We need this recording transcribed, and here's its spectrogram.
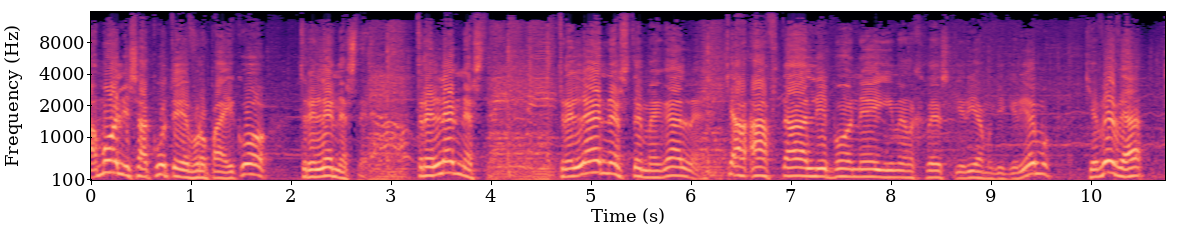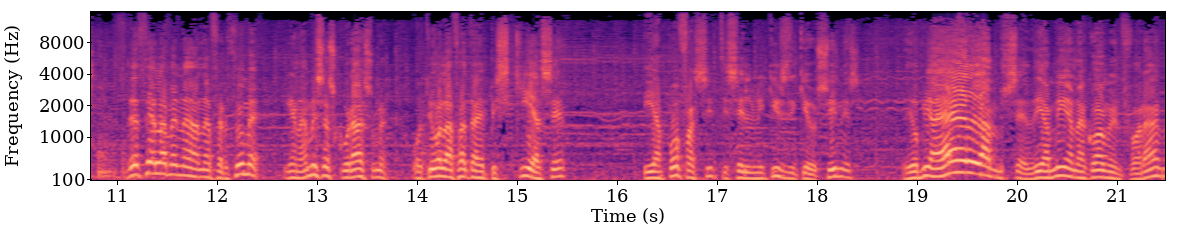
Α, μόλις ακούτε ευρωπαϊκό Τρελαίνεστε. Τρελαίνεστε. Τρελαίνεστε μεγάλε. Και αυτά λοιπόν έγιναν χθες κυρία μου και κυρία μου. Και βέβαια δεν θέλαμε να αναφερθούμε Για να μην σας κουράσουμε Ότι όλα αυτά τα επισκίασε Η απόφαση της ελληνικής δικαιοσύνης η οποία έλαμψε δια μίαν ακόμη φορά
